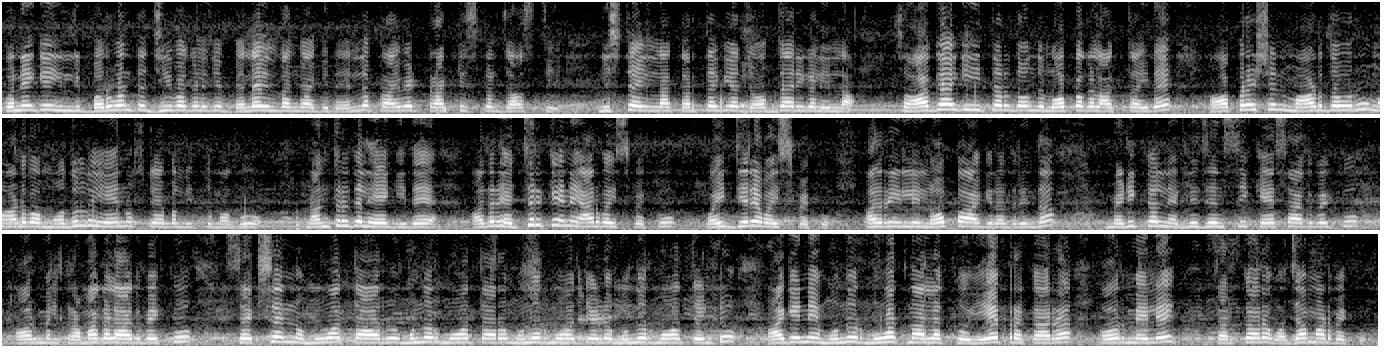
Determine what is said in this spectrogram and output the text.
ಕೊನೆಗೆ ಇಲ್ಲಿ ಬರುವಂಥ ಜೀವಗಳಿಗೆ ಬೆಲೆ ಇಲ್ದಂಗಾಗಿದೆ. ಎಲ್ಲ ಪ್ರೈವೇಟ್ ಪ್ರಾಕ್ಟೀಸ್ಗಳು ಜಾಸ್ತಿ. ನಿಷ್ಠೆ ಇಲ್ಲ, ಕರ್ತವ್ಯ ಜವಾಬ್ದಾರಿಗಳಿಲ್ಲ. ಸೊ ಹಾಗಾಗಿ ಈ ಥರದ ಒಂದು ಲೋಪಗಳಾಗ್ತಾ ಇದೆ. ಆಪರೇಷನ್ ಮಾಡಿದವರು ಮಾಡುವ ಮೊದಲು ಏನು ಸ್ಟೇಬಲ್ ಇತ್ತು ಮಗು? ನಂತರದಲ್ಲಿ ಹೇಗಿದೆ? ಅದರ ಎಚ್ಚರಿಕೆಯನ್ನು ಯಾರು ವಹಿಸಬೇಕು? ವೈದ್ಯರೇ ವಹಿಸಬೇಕು. ಆದರೆ ಇಲ್ಲಿ ಲೋಪ ಆಗಿರೋದ್ರಿಂದ ಮೆಡಿಕಲ್ ನೆಗ್ಲಿಜೆನ್ಸಿ ಕೇಸ್ ಆಗಬೇಕು, ಅವ್ರ ಮೇಲೆ ಕ್ರಮಗಳಾಗಬೇಕು. ಸೆಕ್ಷನ್ ಮೂವತ್ತಾರು, ಮುನ್ನೂರ ಮೂವತ್ತಾರು, ಮುನ್ನೂರ ಮೂವತ್ತೇಳು, ಮುನ್ನೂರ ಮೂವತ್ತೆಂಟು, ಹಾಗೆಯೇ ಮುನ್ನೂರ ಮೂವತ್ತ್ನಾಲ್ಕು ಎ ಪ್ರಕಾರ ಅವ್ರ ಮೇಲೆ ಸರ್ಕಾರ ವಜಾ ಮಾಡಬೇಕು.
